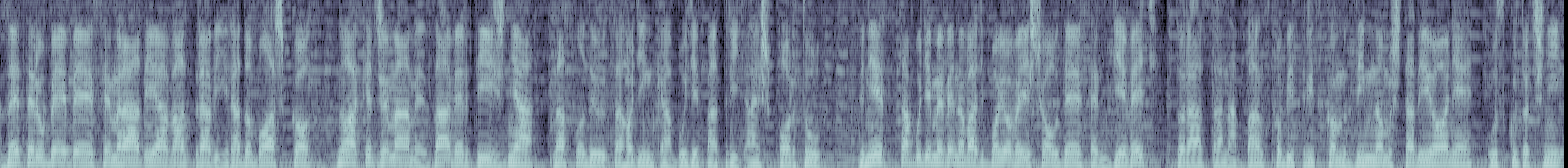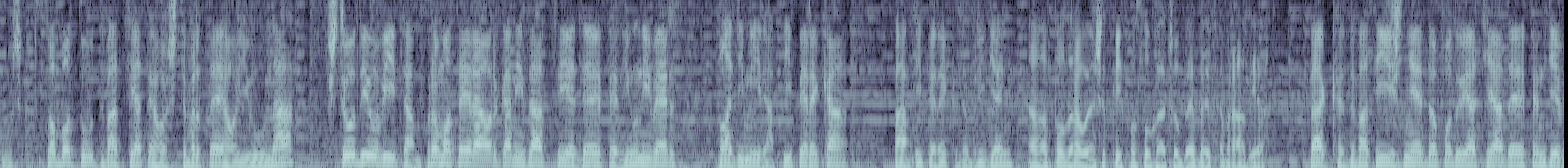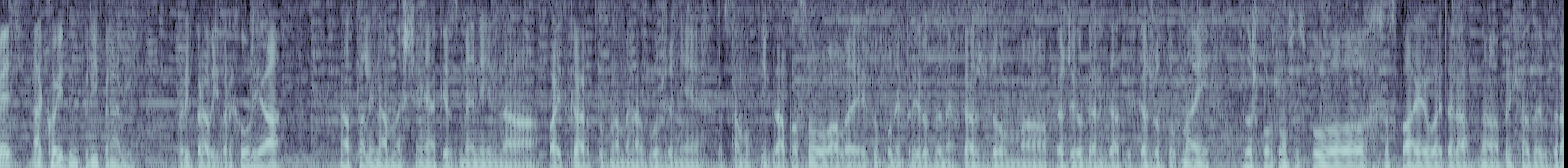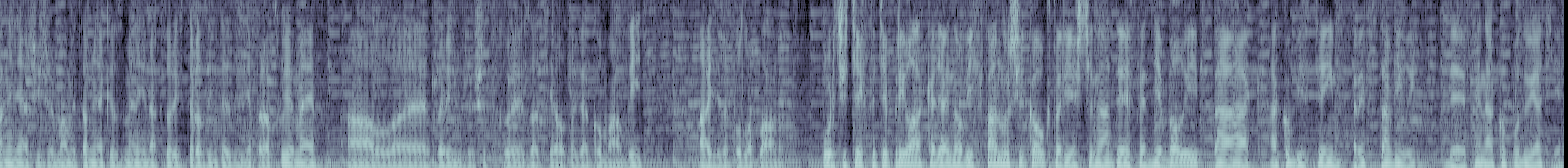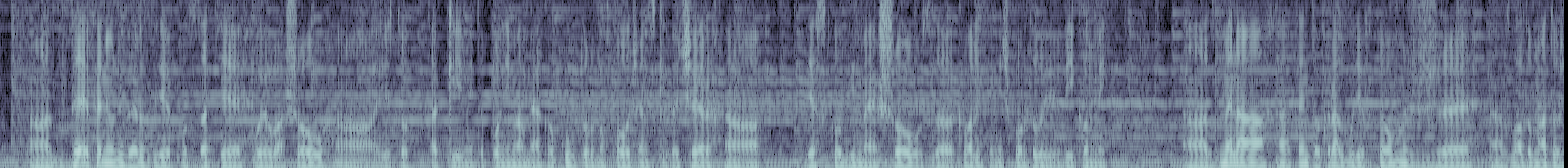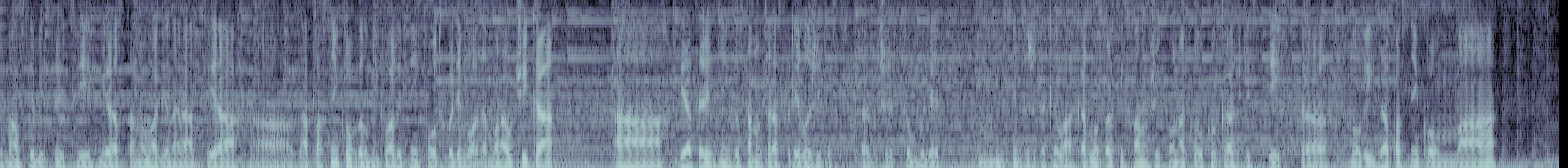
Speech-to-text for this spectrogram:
Z Eteru BBFM rádia vás zdraví Rado no a keďže máme záver týždňa, nasledujúca hodinka bude patriť aj športu. Dnes sa budeme venovať bojovej show DFN 9, ktorá sa na Banskobistrickom zimnom štadióne uskutoční už v sobotu 24. júna. V štúdiu vítam promotéra organizácie DFN Universe Vladimíra Pipereka. Pán Piperek, dobrý deň. Pozdravujem všetkých poslucháčov BBFM rádia. Tak dva týždne do podujatia DFM 9, ako idú prípravy? Prípravy vrcholia, nastali nám ešte nejaké zmeny na fight card, to znamená zloženie samotných zápasov, ale je to plne prirodzené v, každom, v každej organizácii, v každom turnaji. So športom sú spo, sa spájajú aj teda prichádzajú zranenia, čiže máme tam nejaké zmeny, na ktorých teraz intenzívne pracujeme, ale verím, že všetko je zatiaľ tak, ako má byť a ideme podľa plánu. Určite chcete prilákať aj nových fanúšikov, ktorí ešte na DFN neboli, tak ako by ste im predstavili DFN ako podujatie? DFN Universe je v podstate bojová show. Je to taký, my to ponímame ako kultúrno-spoločenský večer, kde sklobíme show s kvalitnými športovými výkonmi. Zmena tentokrát bude v tom, že vzhľadom na to, že v Banskej Bystrici vyrastá nová generácia zápasníkov veľmi kvalitných po odchode Vlada Moravčíka, a viacerí z nich dostanú teraz príležitosť. Takže to bude, myslím si, že také lákadlo pre tých fanúšikov, nakoľko každý z tých uh, nových zápasníkov má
